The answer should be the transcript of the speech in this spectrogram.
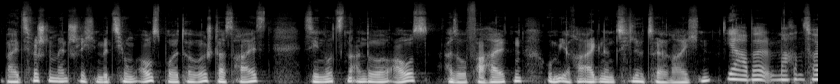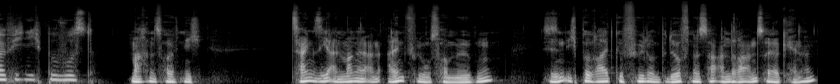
bei zwischenmenschlichen Beziehungen ausbeuterisch, das heißt, sie nutzen andere aus, also Verhalten, um ihre eigenen Ziele zu erreichen? Ja, aber machen es häufig nicht bewusst. Machen es häufig nicht. Zeigen sie einen Mangel an Einfühlungsvermögen? Sie sind nicht bereit, Gefühle und Bedürfnisse anderer anzuerkennen?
